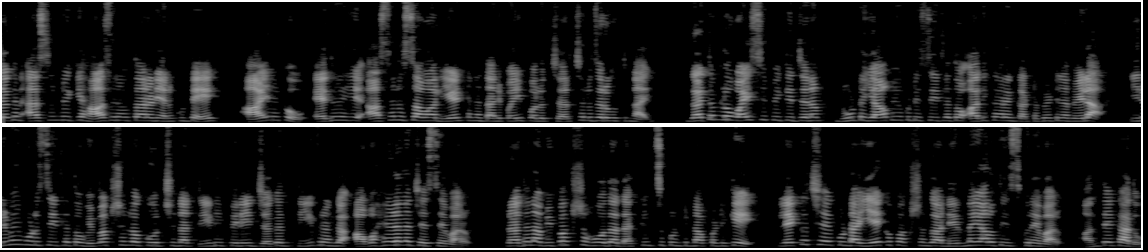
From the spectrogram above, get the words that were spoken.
జగన్ అసెంబ్లీకి హాజరవుతారని అనుకుంటే ఆయనకు ఎదురయ్యే అసలు సవాల్ ఏంటన్న దానిపై పలు చర్చలు జరుగుతున్నాయి. గతంలో వైసీపీకి జనం నూట యాభై ఒకటి సీట్లతో అధికారం కట్టబెట్టిన వేళ ఇరవై మూడు సీట్లతో విపక్షంలో కూర్చున్న టీడీపీని జగన్ తీవ్రంగా అవహేళన చేసేవారు. ప్రధాన విపక్ష హోదా దక్కించుకుంటున్నప్పటికే లెక్క చేయకుండా ఏకపక్షంగా నిర్ణయాలు తీసుకునేవారు. అంతేకాదు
